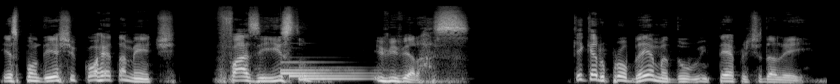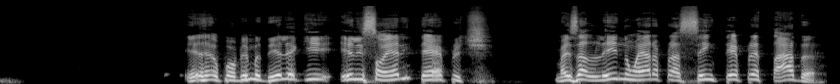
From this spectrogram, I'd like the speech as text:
Respondeste corretamente, faze isto e viverás. O que, era o problema do intérprete da lei? O problema dele é que ele só era intérprete, mas a lei não era para ser interpretada.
